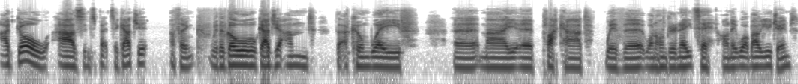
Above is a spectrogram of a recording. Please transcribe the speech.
I'd go as Inspector Gadget, I think, with a Go Gadget and that I can wave uh, my uh, placard with uh, 180 on it. What about you, James?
